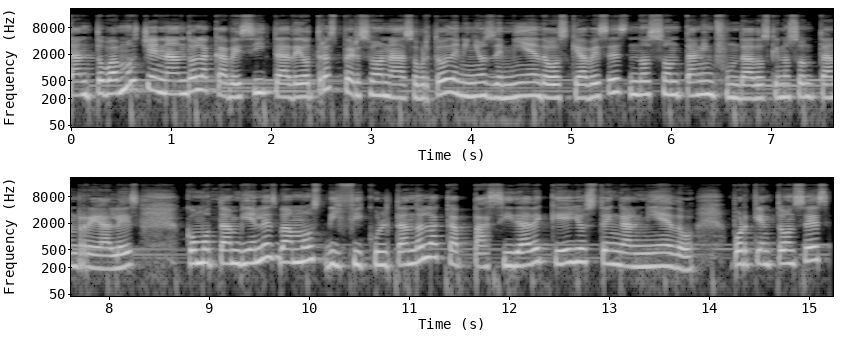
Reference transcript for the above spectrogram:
tanto vamos llenando la cabecita de otras personas, sobre todo de niños de miedos que a veces no son tan infundados, que no son tan reales, como también les vamos dificultando la capacidad de que ellos tengan miedo, porque entonces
